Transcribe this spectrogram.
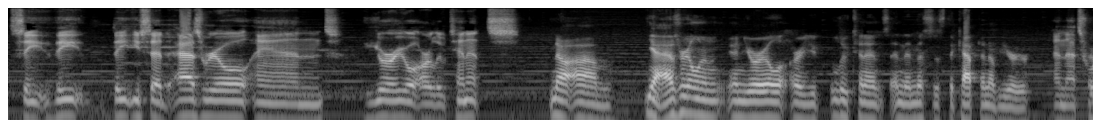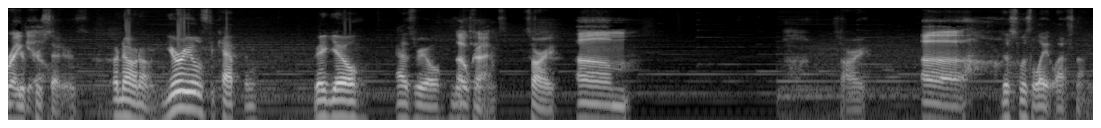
see the the you said Azrael and Uriel are lieutenants. No, um, yeah, Azrael and, and Uriel are you lieutenants, and then this is the captain of your and that's of your Crusaders. Oh no, no, Uriel's the captain. Regiel, Azrael, Okay. Sorry, Um. Sorry. Uh. This was late last night.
